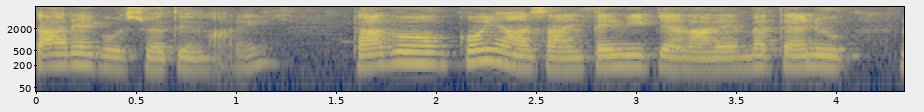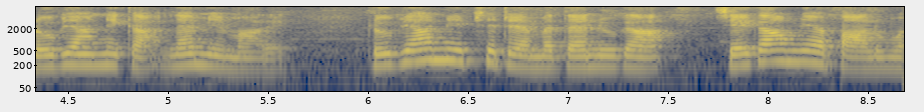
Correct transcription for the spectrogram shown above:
ကားတဲ့ကိုဆွဲသွင်းပါတယ်။ဒါကိုကုန်းရဆိုင်သိမ်းပြီးပြန်လာတဲ့မတ်တန်းတို့လိုပြားနှစ်ကလက်မြင်ပါတယ်။လိုပြားနှစ်ဖြစ်တဲ့မတ်တန်းတို့ကရဲကောင်းမြတ်ပါလို့မ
